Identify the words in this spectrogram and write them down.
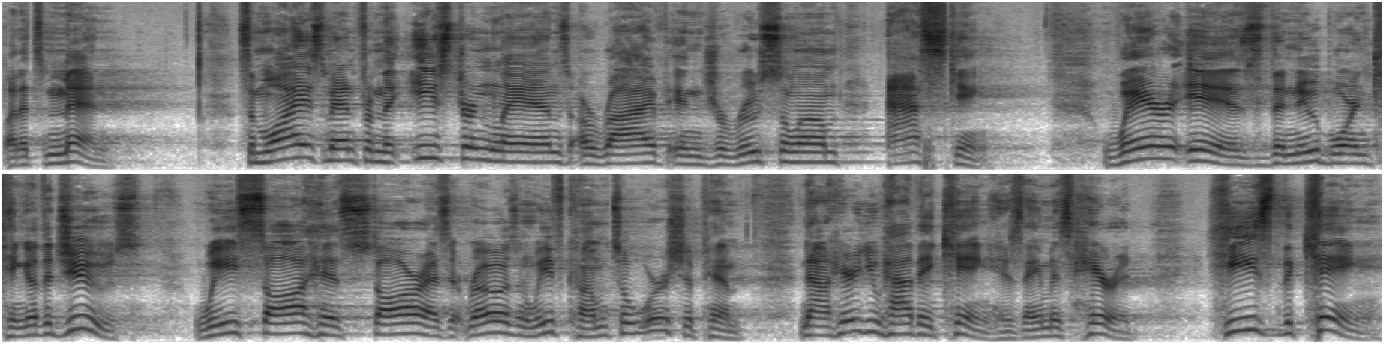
but it's men. Some wise men from the eastern lands arrived in Jerusalem asking, Where is the newborn king of the Jews? We saw his star as it rose, and we've come to worship him. Now, here you have a king. His name is Herod. He's the king.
